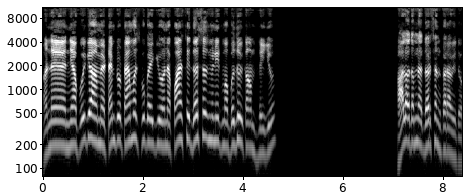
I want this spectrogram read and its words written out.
અને ત્યાં પૂગ્યા અમે ટાઈમ ટુ ટાઈમ જ પુગાઈ ગયું અને પાંચથી દસ જ મિનિટમાં બધું કામ થઈ ગયું. હાલો, તમને દર્શન કરાવી દો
